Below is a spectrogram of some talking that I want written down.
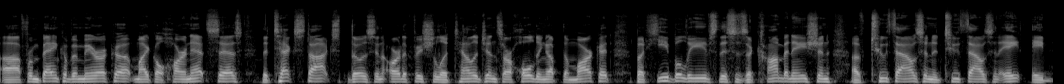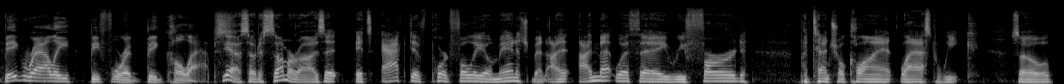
Uh, from Bank of America, Michael Hartnett says the tech stocks, those in artificial intelligence, are holding up the market, but he believes this is a combination of 2000 and 2008, a big rally before a big collapse. Yeah. So to summarize it, it's active portfolio management. I, I met with a referred potential client last week. So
